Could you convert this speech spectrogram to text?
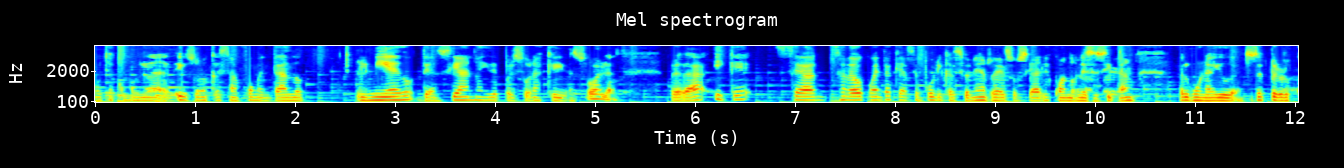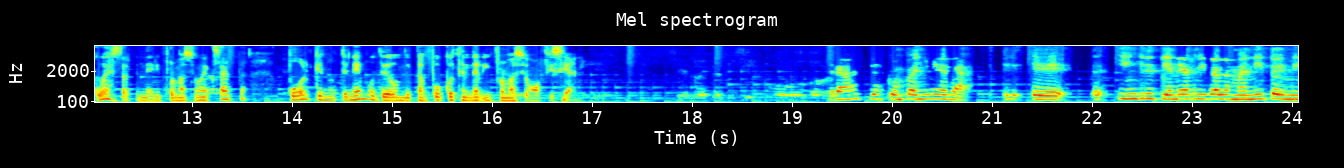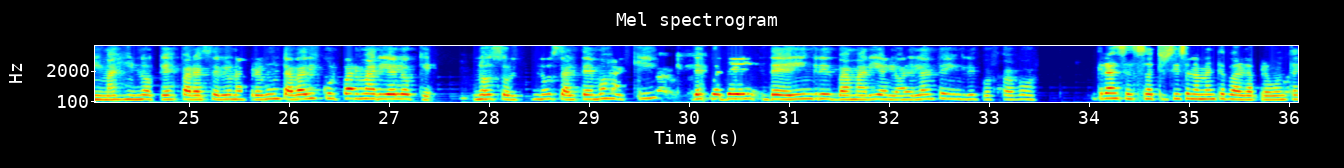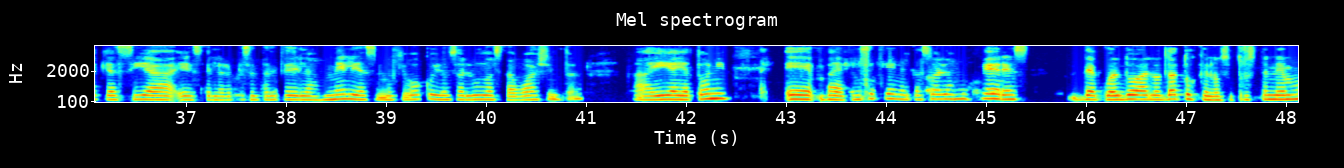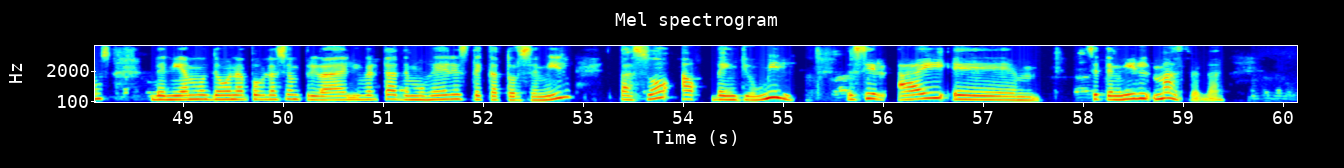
muchas comunidades, ellos son los que están fomentando el miedo de ancianas y de personas que viven solas, ¿verdad? Y que se han, se han, dado cuenta que hacen publicaciones en redes sociales cuando necesitan alguna ayuda. Entonces, pero cuesta tener información exacta porque no tenemos de dónde tampoco tener información oficial. Gracias, compañera. Eh, eh, Ingrid tiene arriba la manito y me imagino que es para hacerle una pregunta. Va a disculpar, Marielo, que nos, nos saltemos aquí. Después de, de Ingrid va Marielo. Adelante, Ingrid, por favor. Gracias. Sí, solamente para la pregunta que hacía este, la representante de las Melias, si no me equivoco, y un saludo hasta Washington, ahí hay a Tony. Eh, vaya, fíjense que en el caso de las mujeres, de acuerdo a los datos que nosotros tenemos, veníamos de una población privada de libertad de mujeres de 14 mil, pasó a 21 mil. Es decir, hay eh, 7 mil más, ¿verdad?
